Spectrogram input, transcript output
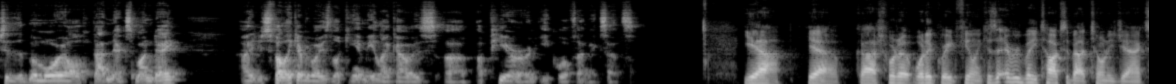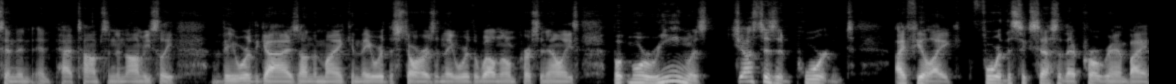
to the memorial that next Monday, I just felt like everybody's looking at me like I was uh, a peer or an equal, if that makes sense. Yeah, yeah. Gosh, what a what a great feeling because everybody talks about Tony Jackson and, and Pat Thompson, and obviously they were the guys on the mic and they were the stars and they were the well known personalities. But Maureen was just as important. I feel like for the success of that program by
